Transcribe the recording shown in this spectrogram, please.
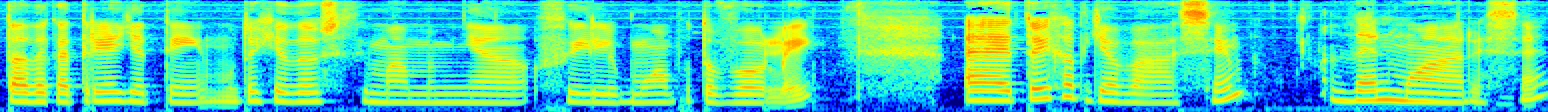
τα 13 γιατί μου το είχε δώσει θυμάμαι μια φίλη μου από το βόλεϊ. Ε, το είχα διαβάσει, δεν μου άρεσε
